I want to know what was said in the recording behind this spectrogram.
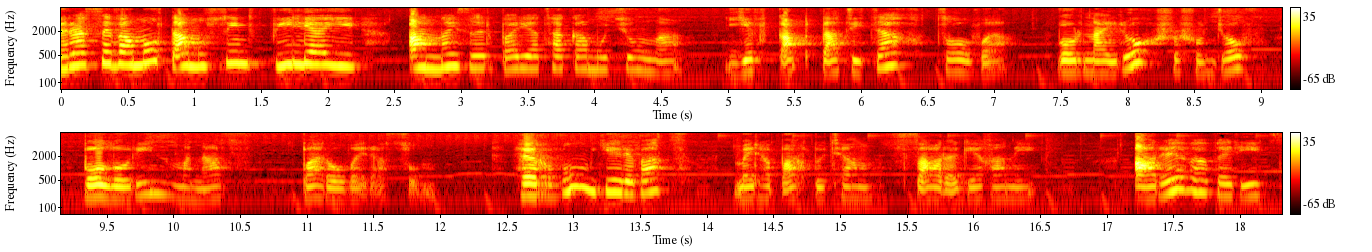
նրա սևամորտ ամուսին Ֆիլիայի աննայզեր բարյացակամությունը եւ կապտացիծաղ ծովը, որ նայրող շշունջով բոլորին մնաս բարով էր ասում։ Հերվում երևաց մեր հպարտության սարը գեղանի։ Արևը վերից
